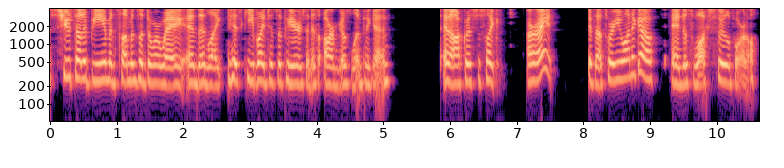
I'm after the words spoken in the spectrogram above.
shoots out a beam and summons a doorway and then like his keyblade disappears and his arm goes limp again and aqua's just like all right if that's where you want to go and just walks through the portal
